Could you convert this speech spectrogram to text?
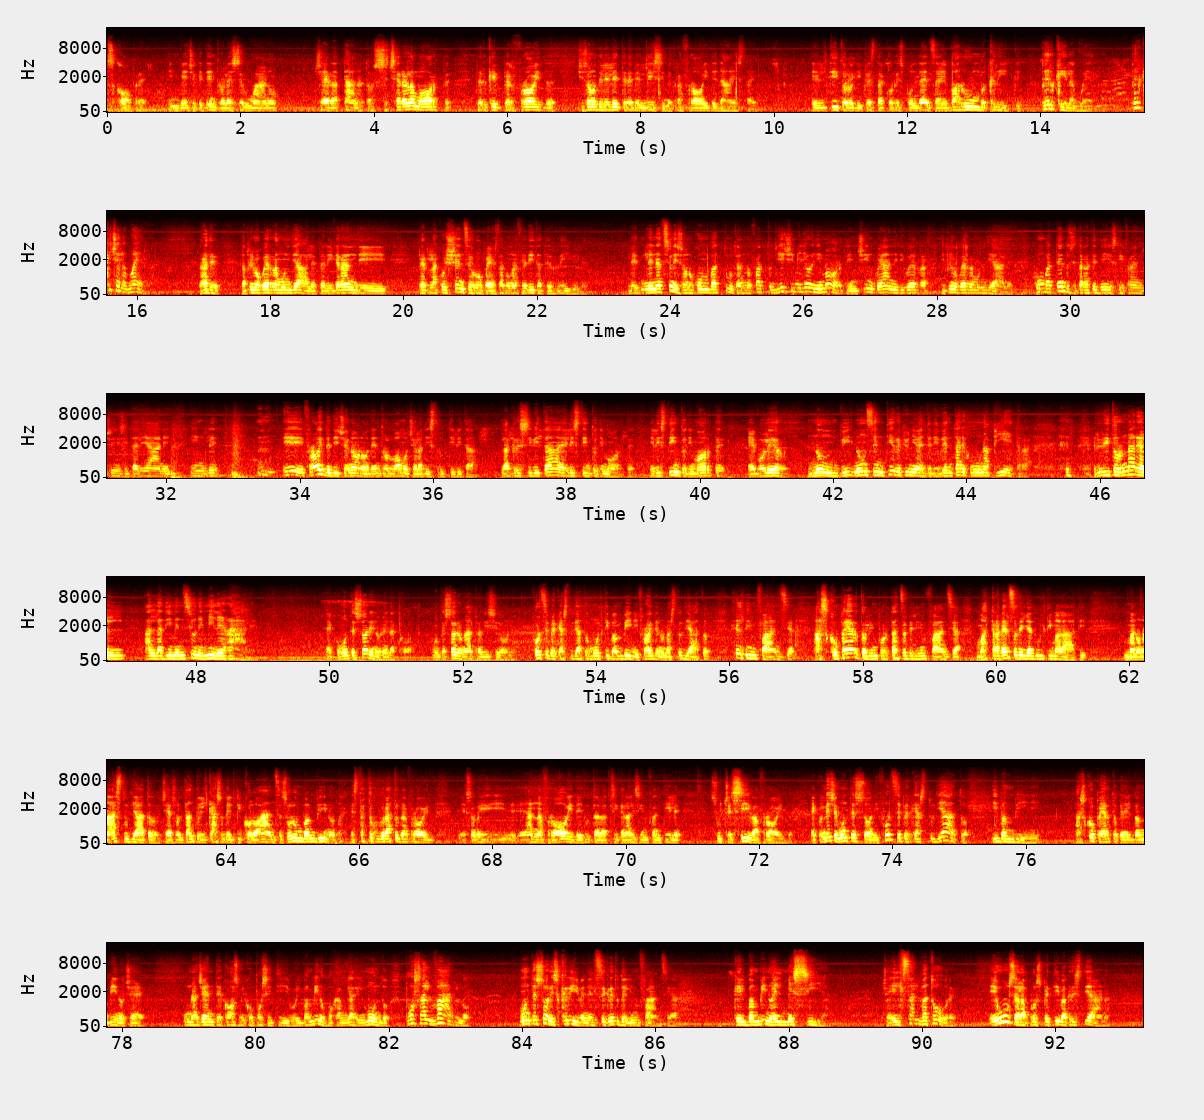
scopre invece che dentro l'essere umano c'era Thanatos, c'era la morte, perché per Freud ci sono delle lettere bellissime tra Freud ed Einstein. E il titolo di questa corrispondenza è Warum Krieg? Perché la guerra? Perché c'è la guerra? Guardate, la prima guerra mondiale per i grandi, per la coscienza europea è stata una ferita terribile. Le, le, nazioni sono combattute, hanno fatto 10 milioni di morti in 5 anni di, guerra, di prima guerra mondiale combattendosi tra tedeschi, francesi, italiani, inglesi. E Freud dice no, no, dentro l'uomo c'è la distruttività, l'aggressività è l'istinto di morte e l'istinto di morte è voler non, vi, non, sentire più niente, diventare come una pietra, ritornare al, alla dimensione minerale. Ecco, Montessori non è d'accordo, Montessori ha un'altra visione, forse perché ha studiato molti bambini, Freud non ha studiato l'infanzia, ha scoperto l'importanza dell'infanzia, ma attraverso degli adulti malati, ma non ha studiato, c'è soltanto il caso del piccolo Hans, solo un bambino è stato curato da Freud, sono Anna Freud e tutta la psicanalisi infantile successiva a Freud. Ecco, invece Montessori, forse perché ha studiato i bambini, ha scoperto che nel bambino c'è un agente cosmico positivo, il bambino può cambiare il mondo, può salvarlo. Montessori scrive nel segreto dell'infanzia che il bambino è il Messia, cioè il Salvatore, e usa la prospettiva cristiana.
